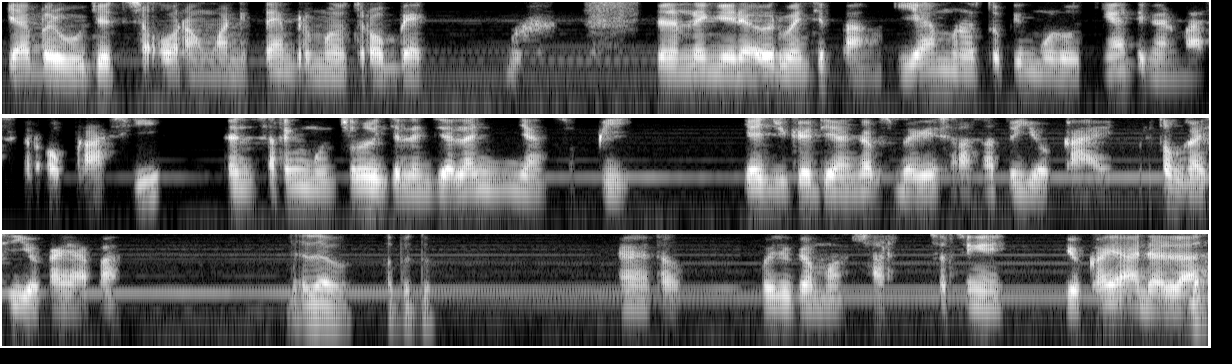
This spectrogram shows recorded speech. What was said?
ia berwujud seorang wanita yang bermulut robek dalam legenda urban Jepang ia menutupi mulutnya dengan masker operasi dan sering muncul di jalan-jalan yang sepi ia juga dianggap sebagai salah satu yokai Lu tau gak sih yokai apa? Gak tahu apa tuh? Nggak tahu. Gue juga mau search searching ini. Yokai adalah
